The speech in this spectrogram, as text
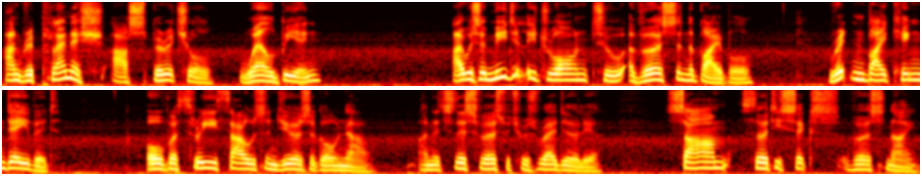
and replenish our spiritual well being, I was immediately drawn to a verse in the Bible written by King David over 3,000 years ago now. And it's this verse which was read earlier Psalm 36, verse 9.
